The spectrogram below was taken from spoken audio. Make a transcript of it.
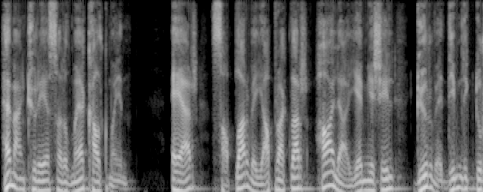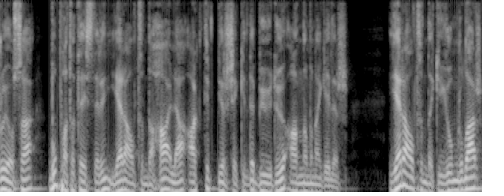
Hemen küreye sarılmaya kalkmayın. Eğer saplar ve yapraklar hala yemyeşil, gür ve dimdik duruyorsa bu patateslerin yer altında hala aktif bir şekilde büyüdüğü anlamına gelir. Yer altındaki yumrular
